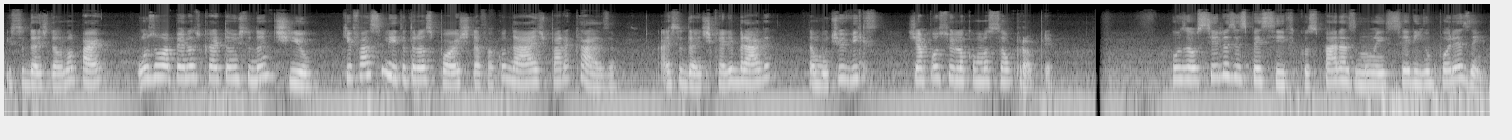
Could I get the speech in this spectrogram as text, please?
estudante da Unopar, usam apenas o cartão estudantil, que facilita o transporte da faculdade para casa. A estudante Kelly Braga, da Multivix, já possui locomoção própria. Os auxílios específicos para as mães seriam, por exemplo,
